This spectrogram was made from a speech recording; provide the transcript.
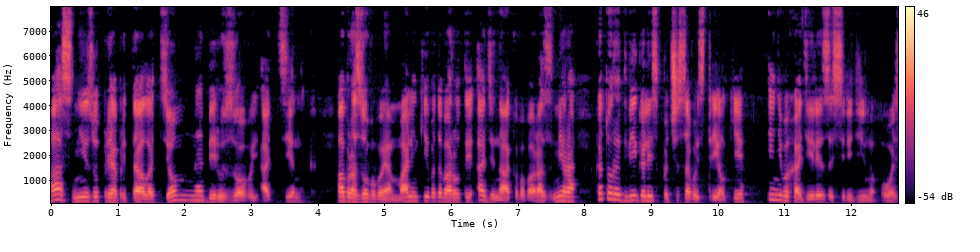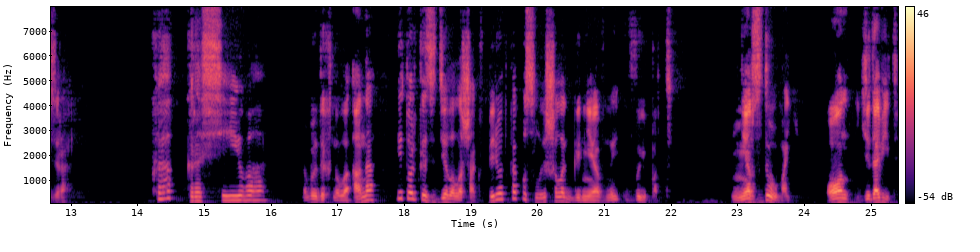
а снизу приобретала темно-бирюзовый оттенок, образовывая маленькие водовороты одинакового размера, которые двигались по часовой стрелке и не выходили за середину озера. «Как красиво!» — выдохнула она и только сделала шаг вперед, как услышала гневный выпад. «Не вздумай! Он ядовит!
